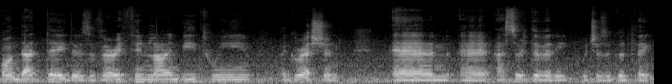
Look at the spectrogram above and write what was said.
on that day there's a very thin line between aggression and uh, assertivity, which is a good thing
